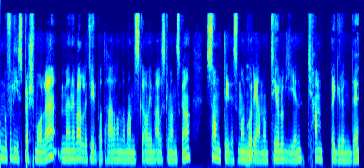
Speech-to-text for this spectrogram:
homofilispørsmålet, men er veldig tydelig på at det her handler om mennesker, og vi må elske mennesker. Samtidig som han mm. går gjennom teologien kjempegrundig.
